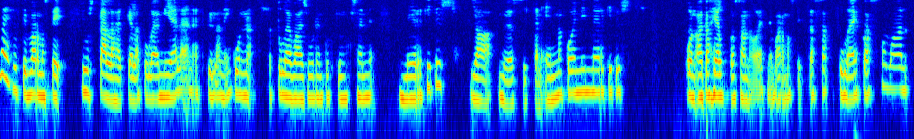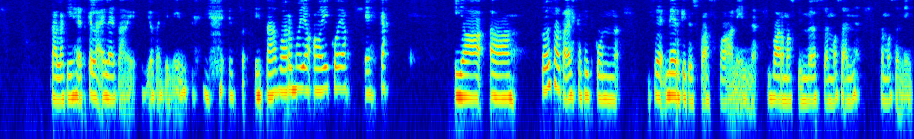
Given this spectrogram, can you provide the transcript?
yleisesti varmasti just tällä hetkellä tulee mieleen, että kyllä niin kuin tulevaisuuden tutkimuksen merkitys ja myös sitten ennakoinnin merkitys on aika helppo sanoa, että ne varmasti tässä tulee kasvamaan. Tälläkin hetkellä eletään jotenkin niin epävarmoja aikoja ehkä. Ja toisaalta ehkä sitten kun se merkitys kasvaa, niin varmasti myös semmoisen niin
